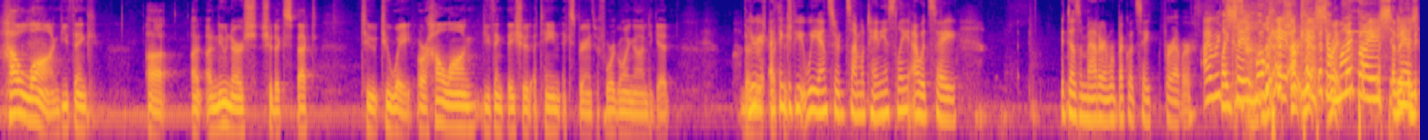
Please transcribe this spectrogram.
How long do you think uh, a, a new nurse should expect to to wait, or how long do you think they should attain experience before going on to get their nurse I think if you we answered simultaneously, I would say it doesn't matter, and Rebecca would say forever. I would Like, say, well, okay, Sure, okay. yeah, so right. my bias and, they- and, is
